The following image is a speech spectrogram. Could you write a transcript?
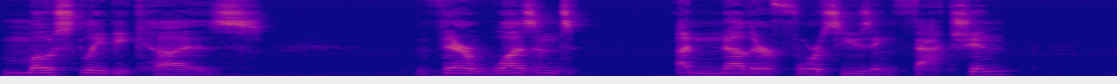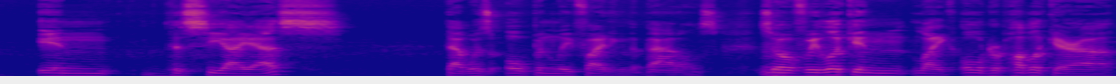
mostly because there wasn't another force using faction in the CIS that was openly fighting the battles. So if we look in like old Republic era,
